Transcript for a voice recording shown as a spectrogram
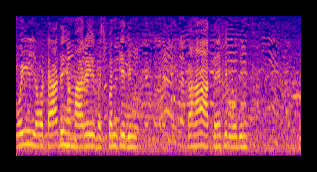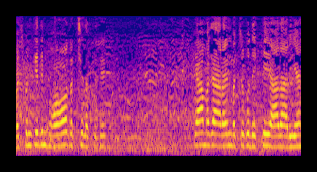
कोई लौटा दे हमारे बचपन के दिन। कहाँ आते हैं फिर वो दिन? बचपन के दिन बहुत अच्छे लगते थे। क्या मज़ा आ रहा है इन बच्चों को देख के याद आ रही है।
